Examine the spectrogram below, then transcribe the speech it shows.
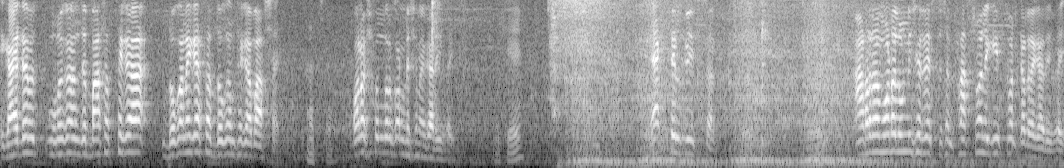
এই গাড়িটা মনে করেন যে বাসার থেকে দোকানে গেছে আর দোকান থেকে বাসায়। আচ্ছা। অনেক সুন্দর কন্ডিশনের গাড়ি ভাই। ওকে। এক সেলফি স্টার আঠারো মডেল উনিশের রেজিস্ট্রেশন ফার্স্ট মালিক স্মার্ট কার্ডের গাড়ি ভাই।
